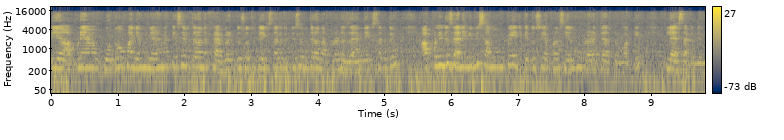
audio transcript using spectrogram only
ਵੀ ਆਪਣੀਆਂ ਫੋਟੋਆਂ ਪਾਈਆਂ ਹੋਈਆਂ ਨੇ, ਹਨਾ? ਕਿਸੇ ਵੀ ਤਰ੍ਹਾਂ ਦਾ ਫੈਬਰਿਕ ਤੁਸੀਂ ਉੱਥੇ ਦੇਖ ਸਕਦੇ ਹੋ, ਕਿਸੇ ਵੀ ਤਰ੍ਹਾਂ ਦਾ ਆਪਣਾ ਡਿਜ਼ਾਈਨ ਦੇਖ ਸਕਦੇ ਹੋ। ਆਪਣੀ ਡਿਜ਼ਾਈਨਿੰਗ ਵੀ ਸਾਨੂੰ ਭੇਜ ਕੇ ਤੁਸੀਂ ਆਪਣਾ ਸੇਲ ਸੂਟ ਜਿਹੜਾ ਤਿਆਰ ਕਰਵਾ ਕੇ ਲੈ ਸਕਦੇ ਹੋ।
